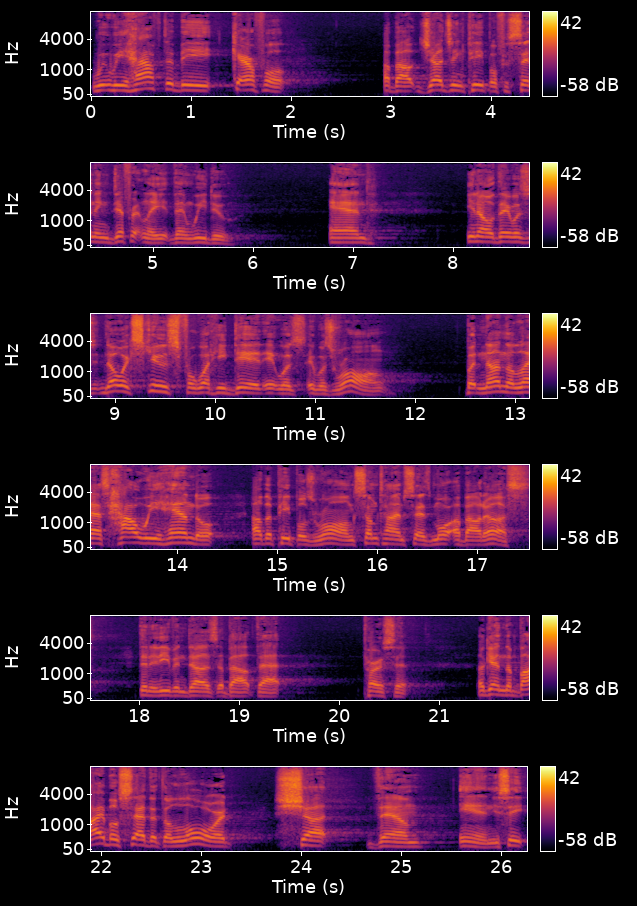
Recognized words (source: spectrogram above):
We, we have to be careful about judging people for sinning differently than we do. And, you know, there was no excuse for what he did. It was, it was wrong. But nonetheless, how we handle other people's wrong sometimes says more about us than it even does about that person. Again, the Bible said that the Lord shut them in. You see,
